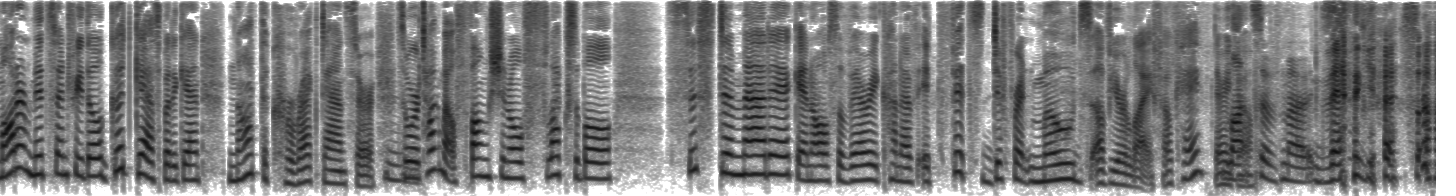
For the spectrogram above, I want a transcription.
Modern mid-century though, good guess, but again, not the correct answer. Mm. So we're talking about functional, flexible, systematic, and also very kind of, it fits different modes of your life. Okay? There you Lots go. of modes. There, yes, all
